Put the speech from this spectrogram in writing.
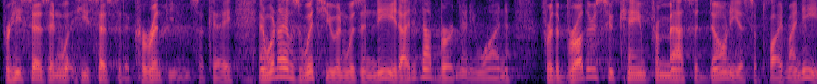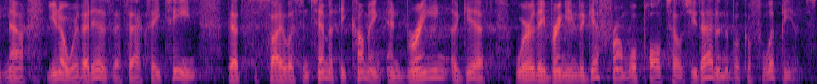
For he says, and what he says to the Corinthians, okay, and when I was with you and was in need, I did not burden anyone, for the brothers who came from Macedonia supplied my need. Now, you know where that is. That's Acts 18. That's Silas and Timothy coming and bringing a gift. Where are they bringing the gift from? Well, Paul tells you that in the book of Philippians.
